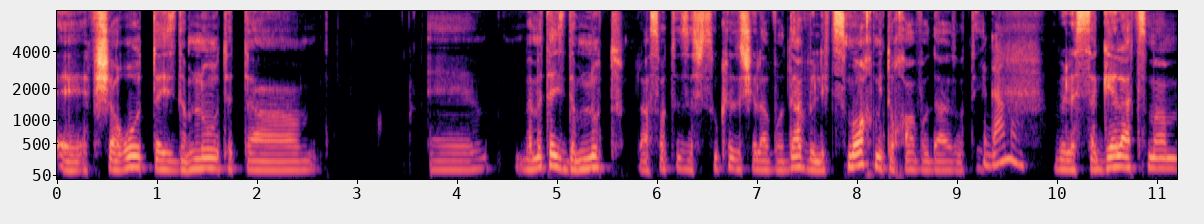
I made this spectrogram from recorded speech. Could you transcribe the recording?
האפשרות, את ההזדמנות, את ה... אה, באמת ההזדמנות לעשות איזה סוג כזה של עבודה ולצמוח מתוך העבודה הזאת. לגמרי. ולסגל לעצמם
